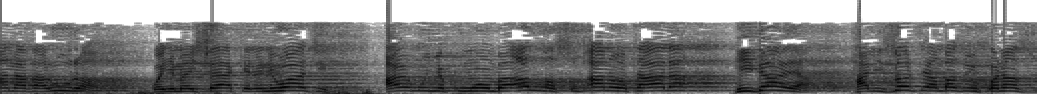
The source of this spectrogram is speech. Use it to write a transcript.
ana dharura kwenye maisha yake na ni wajibu awe mwenye kumwomba Allah subhanahu wa ta'ala hidayah hali zote ambazo yuko nazo.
